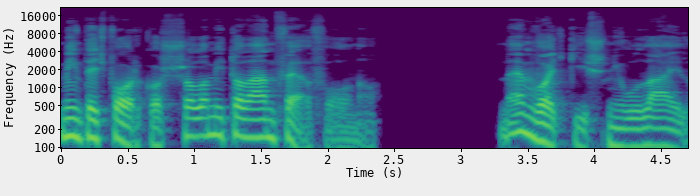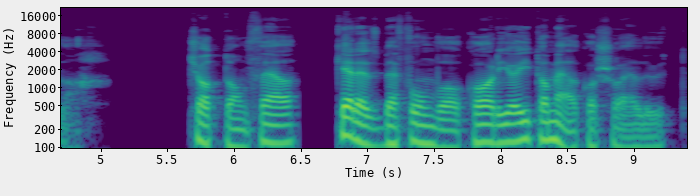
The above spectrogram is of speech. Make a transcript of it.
mint egy farkassal, ami talán felfalna. Nem vagy kis nyúl, Lailah. Csattam fel, keresztbe fonva a karjait a melkasa előtt.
